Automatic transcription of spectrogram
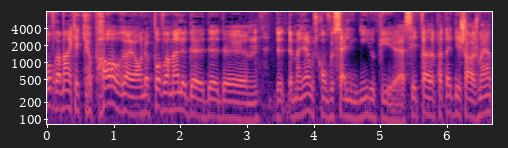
pas vraiment à quelque part. on n'a pas vraiment de, de, de, de, manière où ce qu'on veut s'aligner, puis essayer de faire peut-être des changements.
